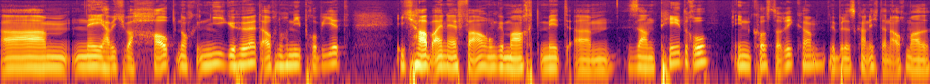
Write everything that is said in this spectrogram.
Ähm, nee, habe ich überhaupt noch nie gehört, auch noch nie probiert. Ich habe eine Erfahrung gemacht mit ähm, San Pedro in Costa Rica. Über das kann ich dann auch mal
